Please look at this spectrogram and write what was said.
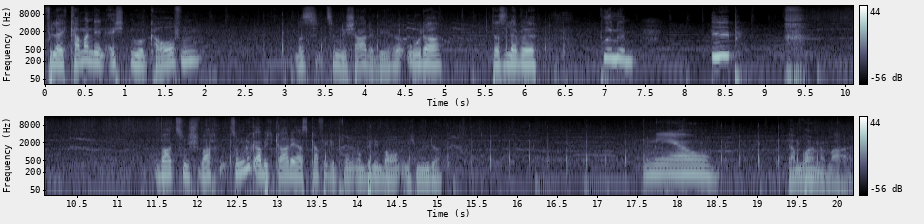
Vielleicht kann man den echt nur kaufen was ziemlich schade wäre. Oder das Level von dem Dieb war zu schwach. Zum Glück habe ich gerade erst Kaffee getrunken und bin überhaupt nicht müde. Miau. Dann wollen wir mal.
